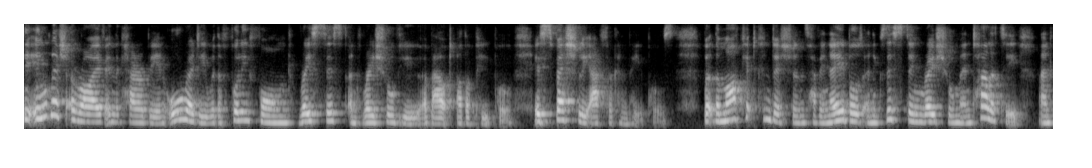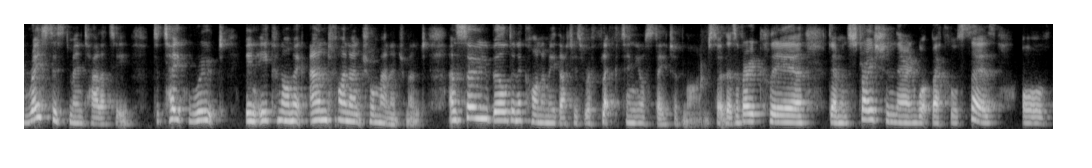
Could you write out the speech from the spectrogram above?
the English arrive in the Caribbean already with a fully formed racist and racial view about other people, especially African peoples. But the market conditions have enabled an existing racial mentality and racist mentality to take root in economic and financial management. And so you build an economy that is reflecting your state of mind. So there's a very clear demonstration there in what Beckles says of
